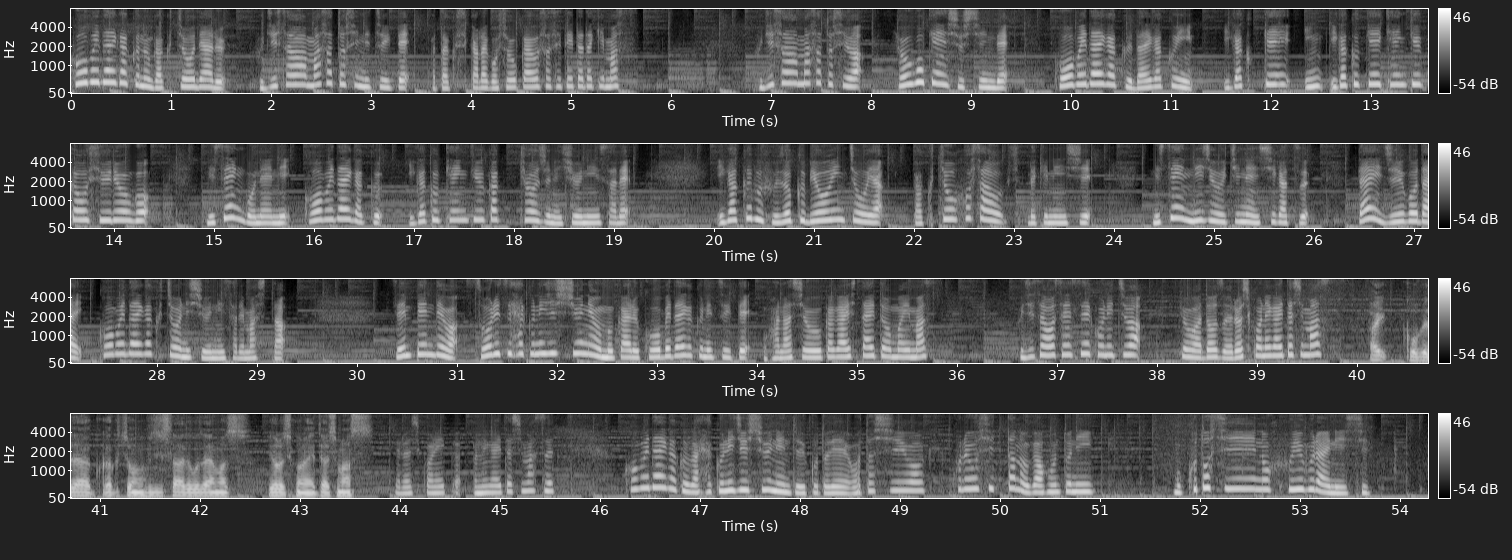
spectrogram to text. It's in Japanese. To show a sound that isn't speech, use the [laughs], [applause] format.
神戸大学の学長である藤沢正人氏について私からご紹介をさせていただきます。藤沢正人氏は兵庫県出身で神戸大学大学院医学系医学系研究科を修了後2005年に神戸大学医学研究科教授に就任され医学部附属病院長や学長補佐を歴任し2021年4月第15代神戸大学長に就任されました。前編では創立120周年を迎える神戸大学についてお話をお伺いしたいと思います。藤沢先生こんにちは。今日はどうぞよろしくお願いいたします。はい、神戸大学学長の藤沢でございます。よろしくお願いいたします。よろしくお願いお願いいたします。神戸大学が120周年ということで私はこれを知ったのが本当にもう今年の冬ぐらいに知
